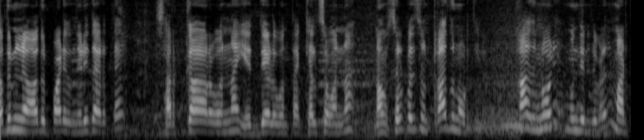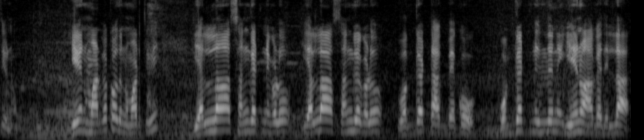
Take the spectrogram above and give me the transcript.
ಅದನ್ನ ಅದ್ರ ಪಾಡಿ ನಡೀತಾ ಇರುತ್ತೆ. ಸರ್ಕಾರವನ್ನು ಎದ್ದೇಳುವಂಥ ಕೆಲಸವನ್ನು ನಾವು ಸ್ವಲ್ಪ ದಿವಸ ಕಾದು ನೋಡ್ತೀವಿ. ಕಾದು ನೋಡಿ ಮುಂದಿನ ದಿನಗಳಲ್ಲಿ ಮಾಡ್ತೀವಿ ನಾವು. ಏನು ಮಾಡಬೇಕು ಅದನ್ನು ಮಾಡ್ತೀವಿ. ಎಲ್ಲ ಸಂಘಟನೆಗಳು, ಎಲ್ಲ ಸಂಘಗಳು ಒಗ್ಗಟ್ಟಾಗಬೇಕು. ಒಗ್ಗಟ್ಟಿನಿಂದ ಏನೂ ಆಗೋದಿಲ್ಲ.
